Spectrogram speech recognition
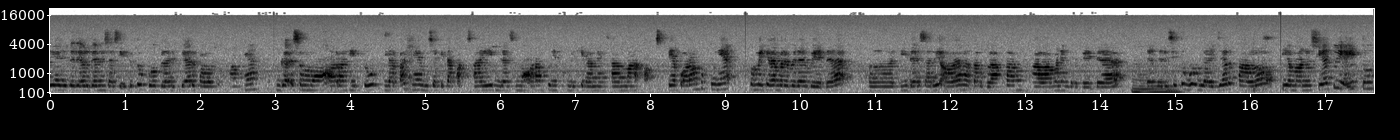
iya dari organisasi itu tuh gue belajar kalau sebenarnya nggak semua orang itu pendapatnya bisa kita paksain, nggak semua orang punya pemikiran yang sama. Setiap orang tuh punya pemikiran berbeda-beda uh, didasari oleh latar belakang pengalaman yang berbeda hmm. dan dari situ gue belajar kalau ya manusia tuh ya itu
